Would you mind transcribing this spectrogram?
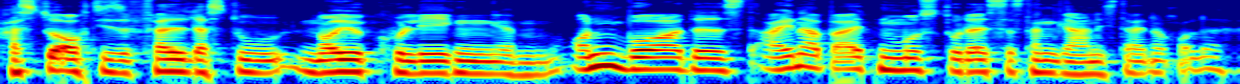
hast du auch diese Fälle, dass du neue Kollegen ähm, onboardest, einarbeiten musst oder ist das dann gar nicht deine Rolle?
